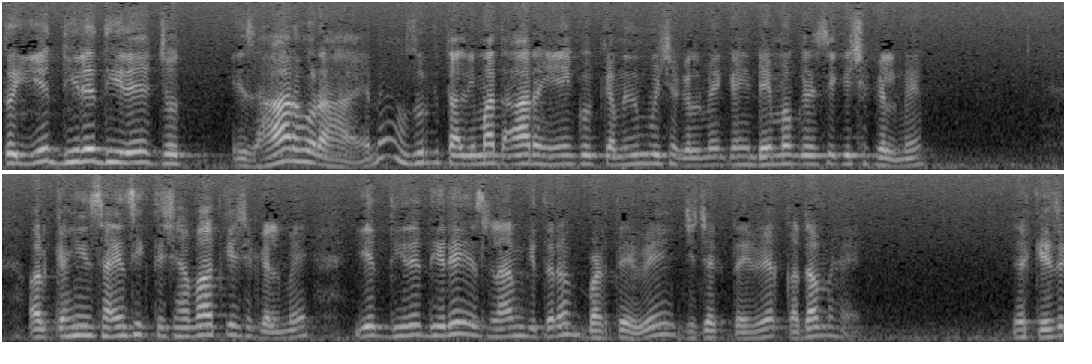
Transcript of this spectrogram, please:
تو یہ دھیرے دھیرے جو اظہار ہو رہا ہے نا، حضور کی تعلیمات آ رہی ہیں کوئی کمیونزم کی شکل میں، کہیں ڈیموکریسی کی شکل میں، اور کہیں سائنسی اکتشافات کی شکل میں، یہ دھیرے دھیرے اسلام کی طرف بڑھتے ہوئے، جھجکتے ہوئے قدم ہے کسی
